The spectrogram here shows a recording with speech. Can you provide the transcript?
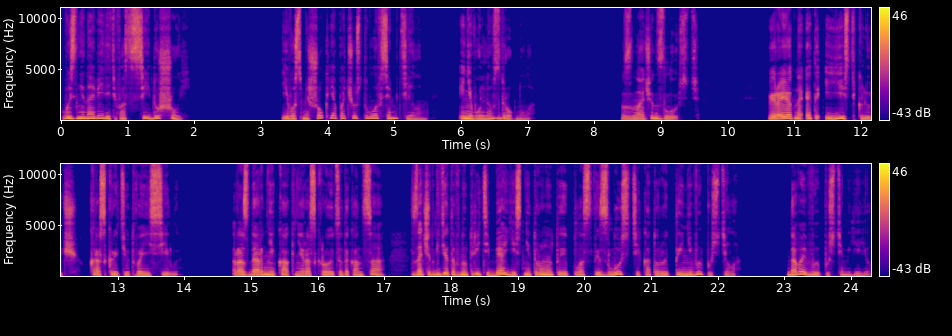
возненавидеть вас всей душой. Его смешок я почувствовала всем телом и невольно вздрогнула. Значит, злость. Вероятно, это и есть ключ к раскрытию твоей силы. Раз дар никак не раскроется до конца, значит, где-то внутри тебя есть нетронутые пласты злости, которую ты не выпустила. Давай выпустим ее.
